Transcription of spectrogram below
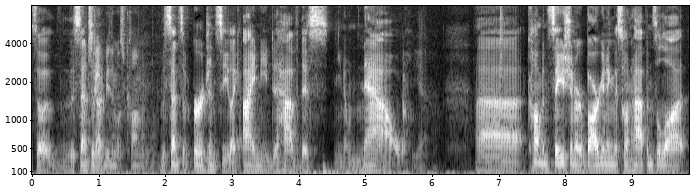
So the sense That's got to of be the most common one. the sense of urgency, like I need to have this, you know, now. Yeah. Uh, compensation or bargaining. This one happens a lot.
